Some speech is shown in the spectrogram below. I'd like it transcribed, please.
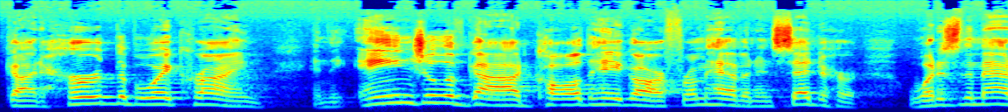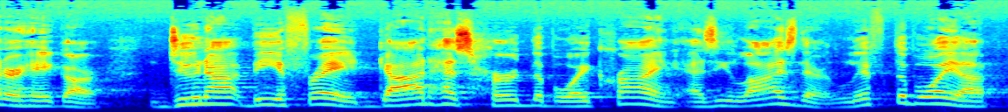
God heard the boy crying, and the angel of God called Hagar from heaven and said to her, What is the matter, Hagar? Do not be afraid. God has heard the boy crying as he lies there. Lift the boy up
